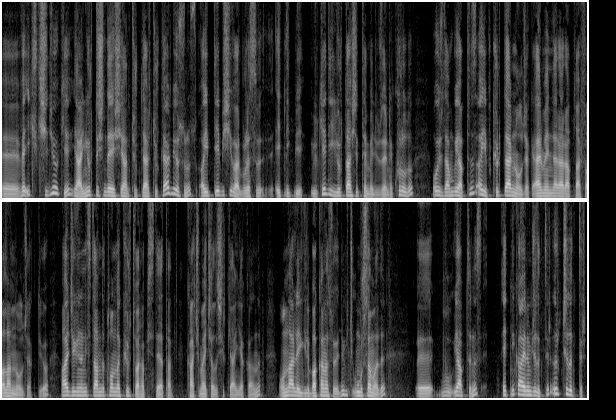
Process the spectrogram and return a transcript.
E, ve X kişi diyor ki yani yurt dışında yaşayan Türkler Türkler diyorsunuz. Ayıp diye bir şey var. Burası etnik bir ülke değil. Yurttaşlık temeli üzerine kurulu. O yüzden bu yaptığınız ayıp. Kürtler ne olacak? Ermeniler, Araplar falan ne olacak diyor. Ayrıca Yunanistan'da tonla Kürt var hapiste yatan. Kaçmaya çalışırken yakalanıp. Onlarla ilgili bakana söyledim hiç umursamadı. Ee, bu yaptığınız etnik ayrımcılıktır, ırkçılıktır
